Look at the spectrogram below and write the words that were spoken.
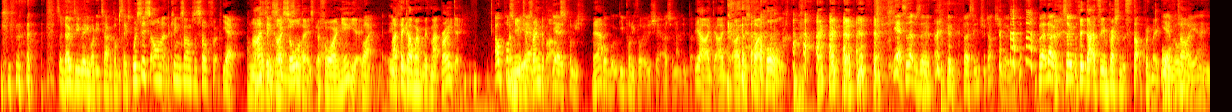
so nobody really wanted to have a conversation. Was this on at the King's Arms of Salford? Yeah, I'm I think I saw so. this before I knew you. Right. I think I went with Matt Brady. Oh, possibly, mutual yeah. friend of ours. Yeah, it's probably. Yeah. well, you probably thought it was shit. I should imagine, but Yeah, I, I, I was quite appalled. yeah. So that was a good first introduction, really. Wasn't it? But no, so I think that's the impression that stuck with me all yeah, the probably, time.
